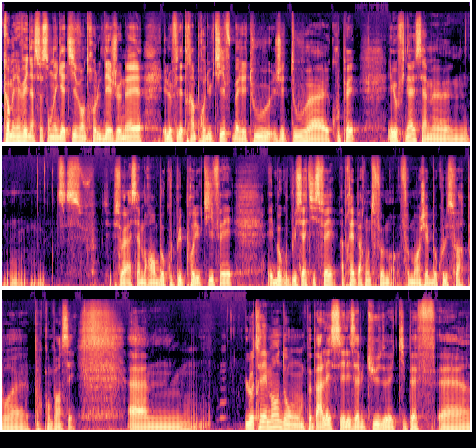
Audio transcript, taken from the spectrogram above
Comme il y avait une association négative entre le déjeuner et le fait d'être improductif, bah, j'ai tout, tout euh, coupé. Et au final, ça me. Voilà, ça me rend beaucoup plus productif et, et beaucoup plus satisfait. Après, par contre, il faut, faut manger beaucoup le soir pour, euh, pour compenser. Euh, L'autre élément dont on peut parler, c'est les habitudes qui peuvent euh,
